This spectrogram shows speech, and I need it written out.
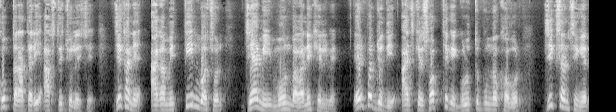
খুব তাড়াতাড়ি আসতে চলেছে, যেখানে আগামী তিন বছর জ্যামি মোহনবাগানে খেলবে। এরপর যদি আজকের সব থেকে গুরুত্বপূর্ণ খবর জিকসান সিং এর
